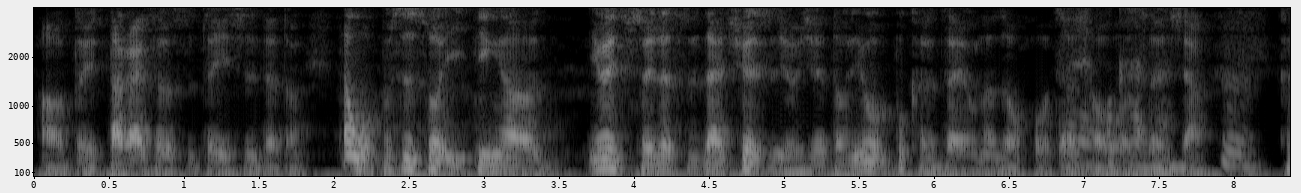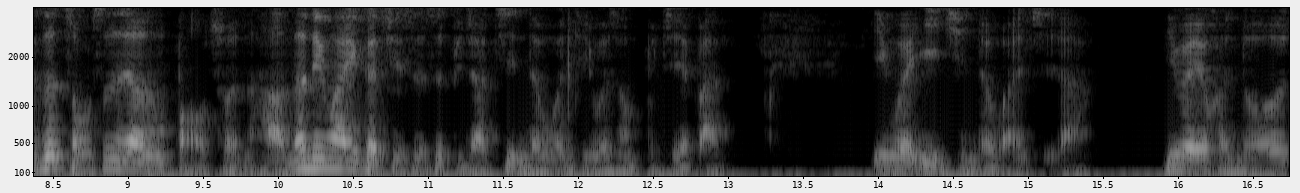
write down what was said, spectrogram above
好，对，大概就是这一次的东西。但我不是说一定要，因为随着时代，确实有一些东西，因为我们不可能再用那种火车头、火车厢。嗯。可是总是要能保存。好，那另外一个其实是比较近的问题，为什么不接班？因为疫情的关系啦，因为有很多。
